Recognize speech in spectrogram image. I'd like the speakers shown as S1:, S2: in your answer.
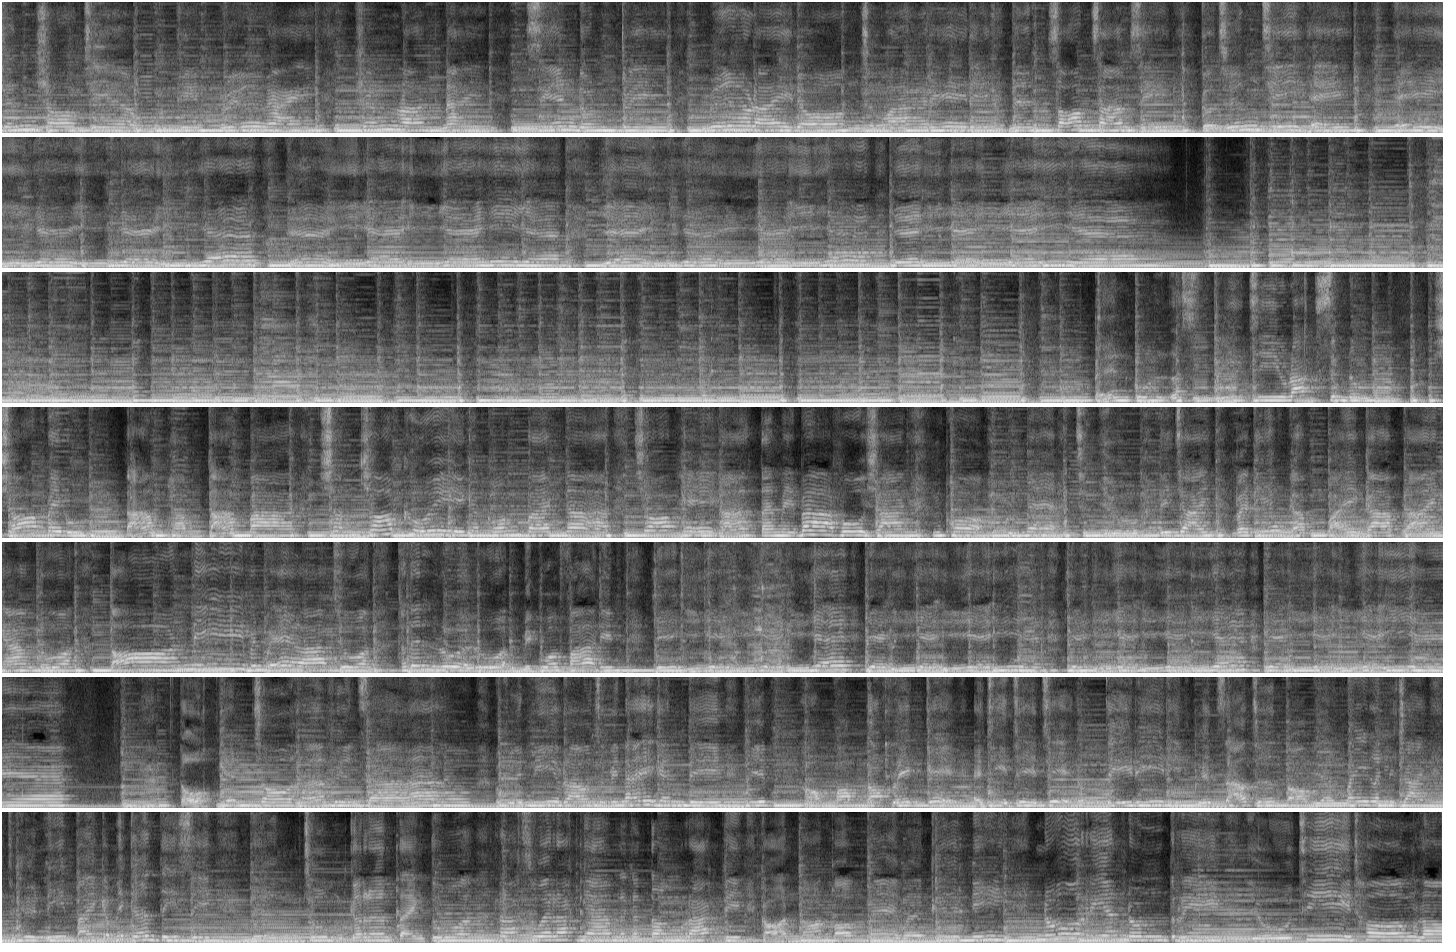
S1: ฉันชอบเชี่ยวผิดหรือไง ฉันรักในเสียงดนตรี เมื่อไรโดนจังหวะดีดีหนึ่งสองสามสี่ก็ถึงที่เฮ กุลสตรีที่รักสนุก ชอบไปบุกตามผับตามบาร์ฉันชอบคุยกับคนแปลกหน้า ชอบเฮฮาแต่ไม่บ้าผู้ชาย พ่อคุณแม่ฉันอยู่ในใจไปเดี๋ยวกลับไปกับรายงานตัว ตอนนี้เป็นเวลาชัวร์ถ้าเต้นรัวรัวไม่กลัวฟ้าดิน เย่เย่เย่เย่เย่เย่เย่าวว่าคืนนี้เราจะไปไหนกันดีฮิปฮอปป๊อปร็อกเรกเก้ไอที่เท่เท่ดนตรีดีดีเพื่อนสาวเธอตอบยังไม่ลังเลใจจะคืนนี้ไปกับไม่เกินตีสี่หนึ่งทุ่มก็เริ่มแต่งตัว รักสวยรักงามแล้วก็ต้องรักดี ก่อนนอนบอกแม่เมื่อคืนนี้หนูเรียนดนตรีอยู่ที่ทองหล่อ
